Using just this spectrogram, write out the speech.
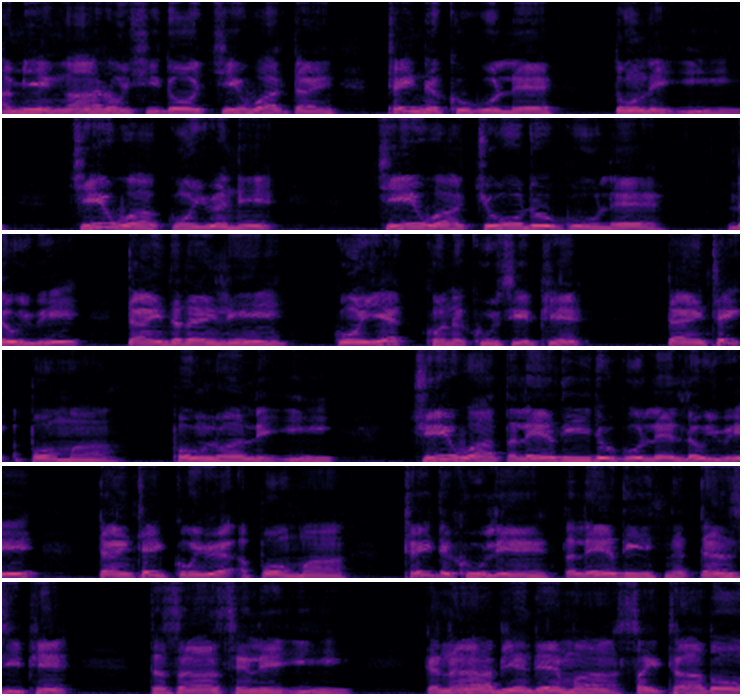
အမြင့်9000ရှိသောခြေဝါတိုင်ထိတ်နှစ်ခုကိုလည်းသွန်းလေ၏။ခြေဝါကွန်ရွက်နှင့် ခြေဝါကျိုးတို့ကိုလည်းလှုပ်၍တိုင်တိုင်လျင်ကွန်ရက်ခုနှစ်ခုစီဖြင့်တိုင်ထိတ်အပေါ်မှာဖုံးလွှမ်းလေ၏ခြေဝါတလဲသီးတို့ကိုလည်းလှုပ်၍တိုင်ထိတ်ကွန်ရွက်အပေါ်မှာထိတ်တစ်ခုလျင်တလဲသီးနှစ်တန်းစီဖြင့်တစားဆင်လေ၏ကနားပြင်ထဲမှစိုက်ထားသော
